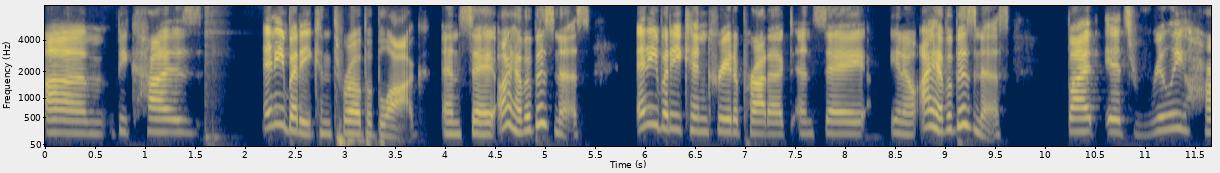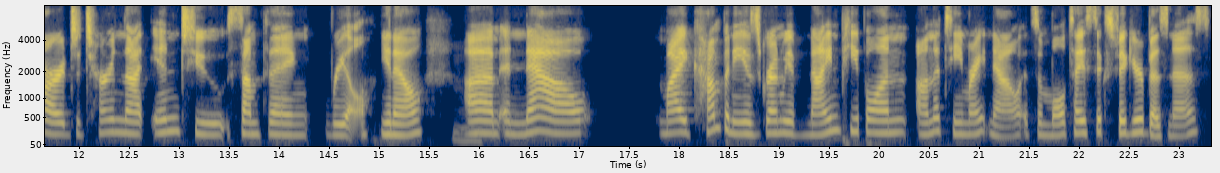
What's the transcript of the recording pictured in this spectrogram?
Um because anybody can throw up a blog and say, "I have a business." Anybody can create a product and say, you know, "I have a business." But it's really hard to turn that into something real, you know? Mhm. Um, and now my company has grown. We have nine people on on the team right now. It's a multi six figure business,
